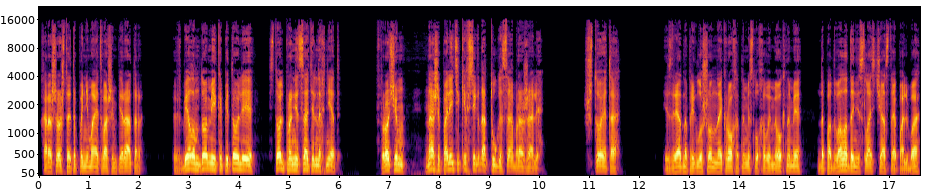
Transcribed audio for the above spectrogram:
Хорошо, что это понимает ваш император. В Белом доме и Капитолии столь проницательных нет. Впрочем, наши политики всегда туго соображали. Что это? Изрядно приглушенная крохотными слуховыми окнами, до подвала донеслась частая пальба,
